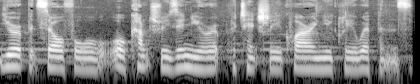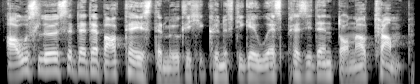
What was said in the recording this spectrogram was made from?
Europe itself or, or countries in Europe potentially acquiring nuclear weapons. Auslöser der Debatte ist der mögliche künftige US-Präsident Donald Trump.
